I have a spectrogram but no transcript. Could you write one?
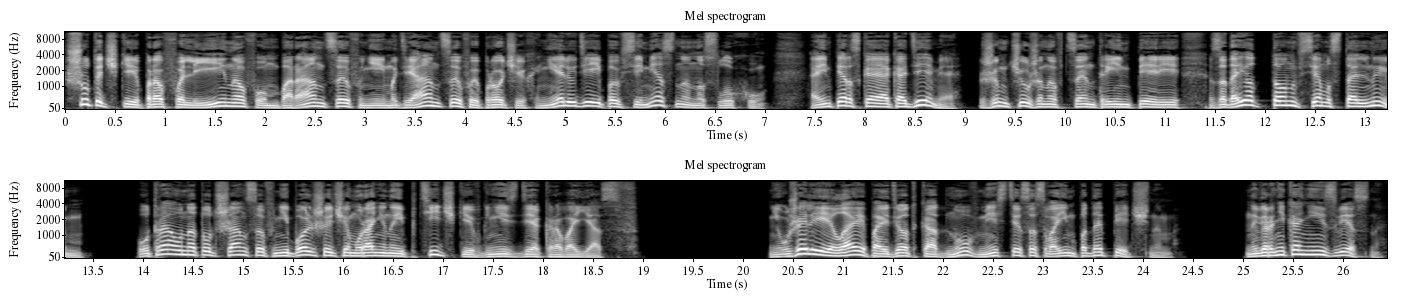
Шуточки про фалиинов, умбаранцев, неймодианцев и прочих нелюдей повсеместно на слуху, а имперская академия жемчужина в центре империи, задает тон всем остальным. У Трауна тут шансов не больше, чем у раненой птички в гнезде кровоязв. Неужели Элай пойдет ко дну вместе со своим подопечным? Наверняка неизвестно,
